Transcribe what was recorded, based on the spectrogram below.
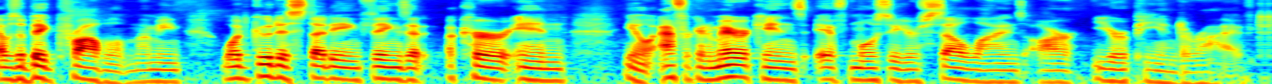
that was a big problem. I mean, what good is studying things that occur in, you know, African Americans if most of your cell lines are European derived?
